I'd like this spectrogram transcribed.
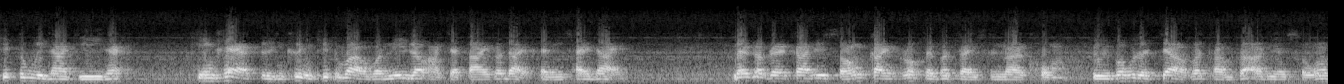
คิดทุกวินาทีนะ เพียงแค่ตื่นขึ้นคิดว่าวันนี้เราอาจจะตายก็ได้แต่ใช้ได้ และก็รายการที่สองการครบในพระไตรสนาคม คือพระพุทธเจ้าพระธรรมพระอริยสงฆ์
